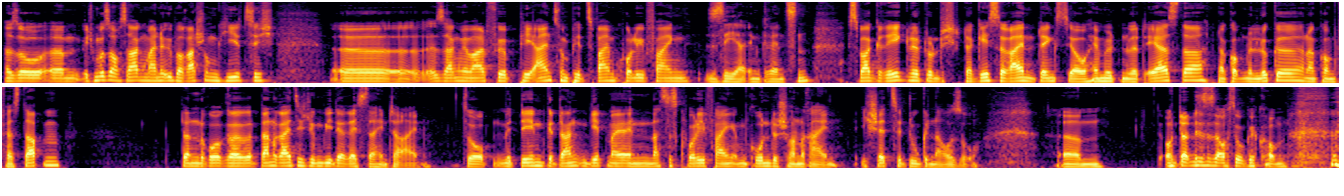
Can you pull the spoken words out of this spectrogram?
also ähm, ich muss auch sagen, meine Überraschung hielt sich, äh, sagen wir mal, für P1 und P2 im Qualifying sehr in Grenzen. Es war geregnet und ich, da gehst du rein und denkst, ja, Hamilton wird Erster, dann kommt eine Lücke, dann kommt Verstappen, dann, dann reiht sich irgendwie der Rest dahinter ein. So, mit dem Gedanken geht man ja in nasses Qualifying im Grunde schon rein. Ich schätze, du genauso. Ähm, und dann ist es auch so gekommen.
